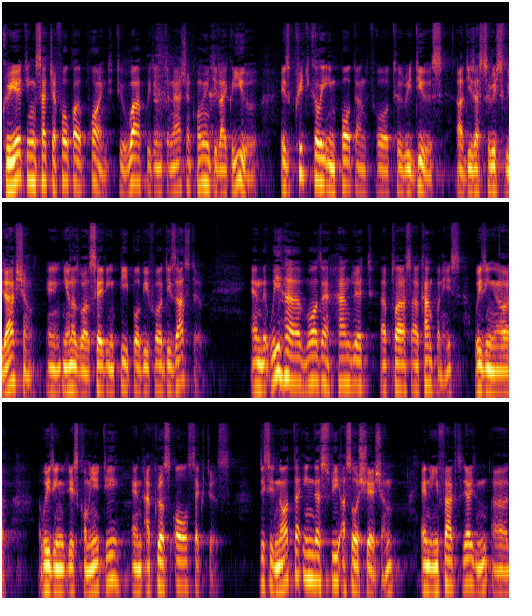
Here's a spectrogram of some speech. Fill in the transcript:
creating such a focal point to work with international community like you is critically important for to reduce uh, disaster risk reduction and, in other words, saving people before disaster. And we have more than 100 uh, plus uh, companies within, our, within this community and across all sectors. This is not an industry association, and in fact, is, uh,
